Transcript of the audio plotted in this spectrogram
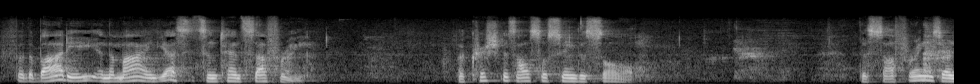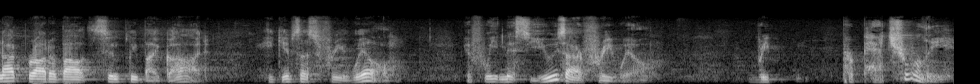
For the body and the mind, yes, it's intense suffering. But Krishna is also seeing the soul. The sufferings are not brought about simply by God. He gives us free will if we misuse our free will re- perpetually,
